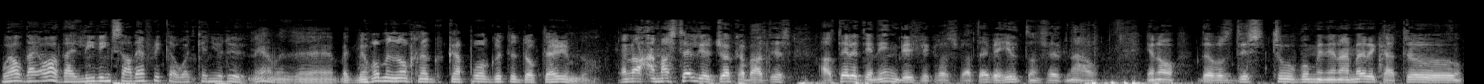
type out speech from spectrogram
Well, they are. They're leaving South Africa. What can you do? Yeah, but, uh, äh, aber wir haben noch ein paar gute Doktorium da. You know, I must tell you a joke about this. I'll tell it in English because whatever Hilton said now, you know, there was this two women in America, two,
